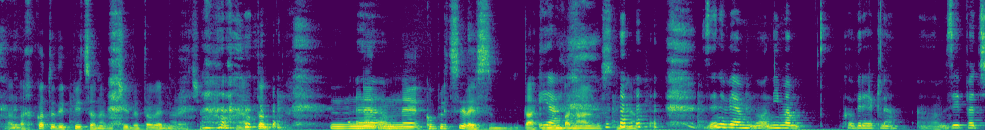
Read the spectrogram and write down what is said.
A Lahko tudi pico na večer, to vedno rečem. Ja, to ne, ne kompliciraj s takimi ja. banalnostmi. Ja. Zdaj ne vem, no, nimam, ko bi rekla, um, zdaj pač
